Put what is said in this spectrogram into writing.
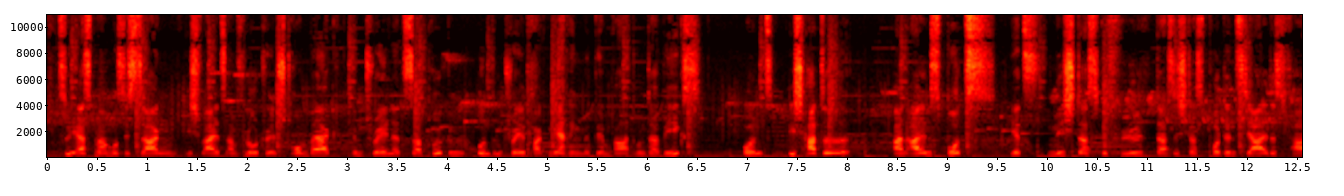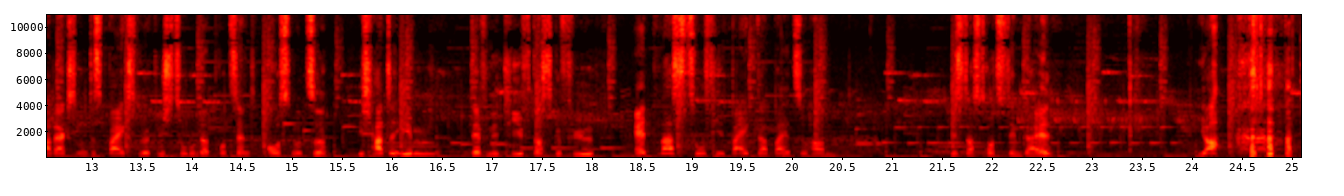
Zuerst mal muss ich sagen, ich war jetzt am Flowtrail Stromberg, im Trailnetz Saarbrücken und im Trailpark Mehring mit dem Rad unterwegs. Und ich hatte an allen Spots jetzt nicht das Gefühl, dass ich das Potenzial des Fahrwerks und des Bikes wirklich zu 100% ausnutze. Ich hatte eben definitiv das Gefühl, etwas zu viel Bike dabei zu haben. Ist das trotzdem geil? Ja.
